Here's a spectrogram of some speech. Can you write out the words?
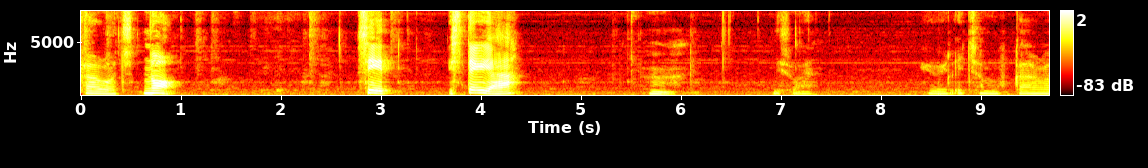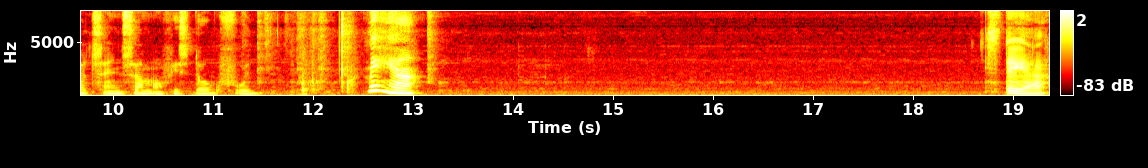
carrots. No. Sit. Stay ah. Hmm. This one. He will eat some of carrots and some of his dog food. Mia stay ah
